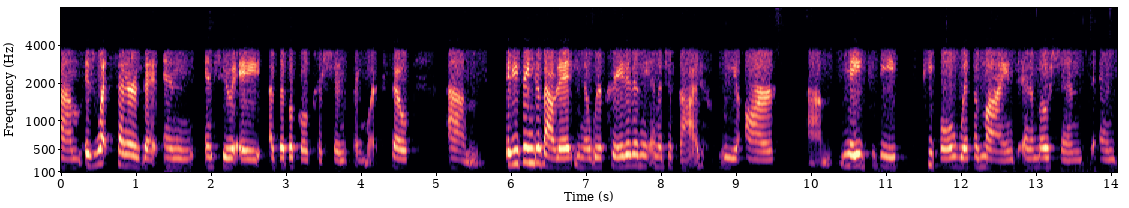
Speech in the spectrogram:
um, is what centers it in into a, a biblical Christian framework. So um, if you think about it, you know we're created in the image of God. We are um, made to be people with a mind and emotions, and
